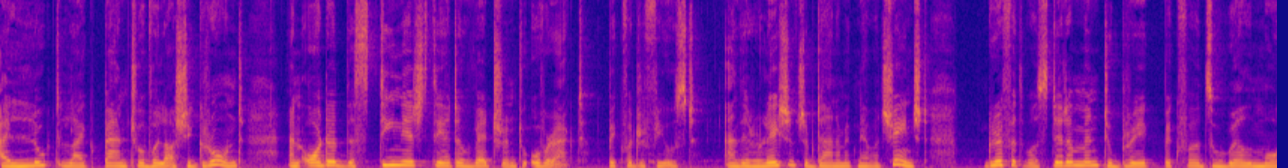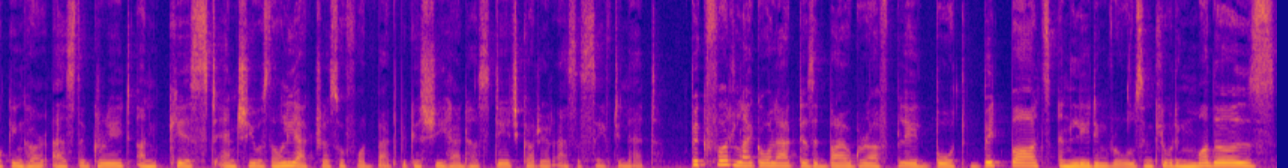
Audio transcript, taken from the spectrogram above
I looked like Pancho Villa, she groaned, and ordered this teenage theatre veteran to overact. Pickford refused, and their relationship dynamic never changed. Griffith was determined to break Pickford's will, mocking her as the great unkissed, and she was the only actress who fought back because she had her stage career as a safety net. Pickford, like all actors at Biograph, played both bit parts and leading roles, including mothers,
